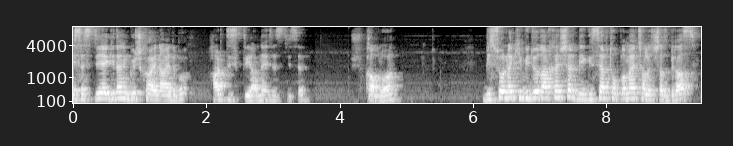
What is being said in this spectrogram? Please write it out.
SSD'ye giden güç kaynağıydı bu. Hard diskti ya ne SSD'si. Şu kablo. Bir sonraki videoda arkadaşlar bilgisayar toplamaya çalışacağız biraz.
